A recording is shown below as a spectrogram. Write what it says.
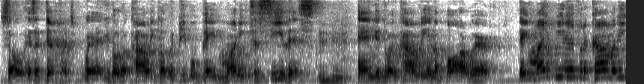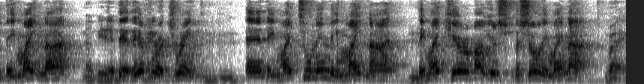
So it's a difference where you go to a comedy club where people pay money to see this, Mm-hmm. and you're doing comedy in a bar where they might be there for the comedy, they might not. Might be there They're there for a drink, and they might tune in, they might not. They might care about your sh- the show, they might not. Right.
